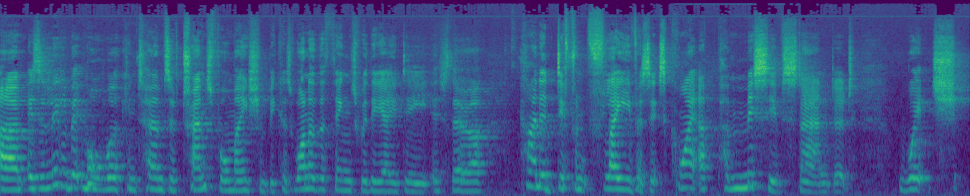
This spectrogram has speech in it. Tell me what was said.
um, is a little bit more work in terms of transformation because one of the things with EAD is there are kind of different flavours. It's quite a permissive standard, which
